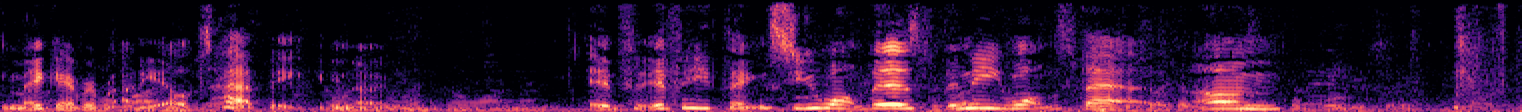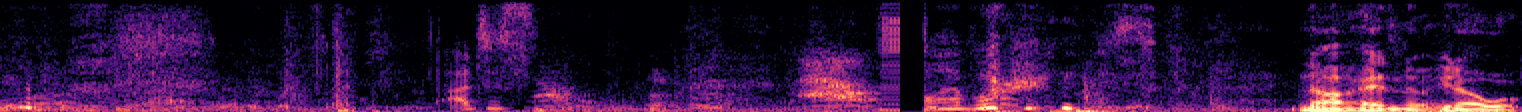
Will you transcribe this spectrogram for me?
make everybody else happy you know if if he thinks you want this then he wants that um I just don't have words No, and you know,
